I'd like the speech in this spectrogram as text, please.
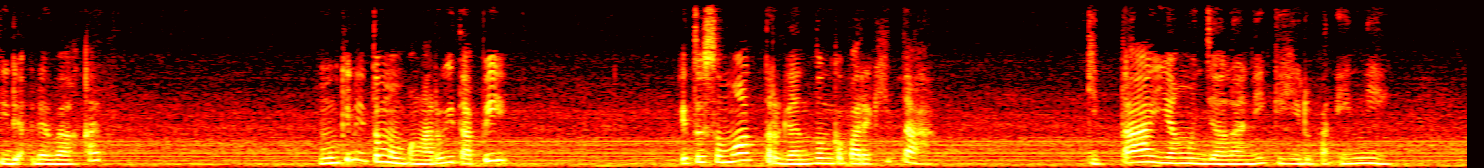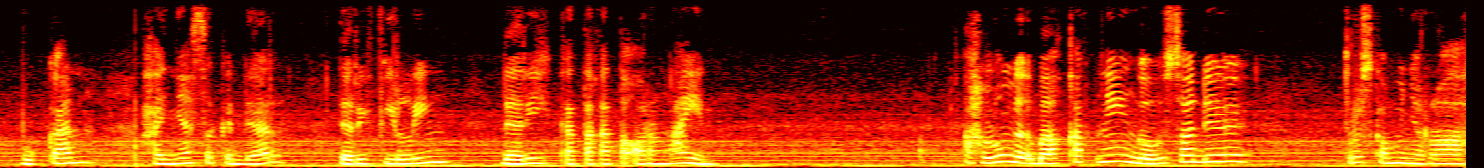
tidak ada bakat, mungkin itu mempengaruhi tapi itu semua tergantung kepada kita kita yang menjalani kehidupan ini bukan hanya sekedar dari feeling dari kata-kata orang lain ah lu nggak bakat nih nggak usah deh. Terus kamu nyerah.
